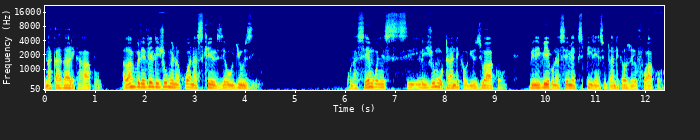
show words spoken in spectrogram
na kadhalika hapo. Alafu vile vile resume inakuwa na skills au ujuzi. Kuna sehemu kwenye resume utaandika ujuzi wako. Vile vile kuna sehemu experience utaandika uzoefu wako.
